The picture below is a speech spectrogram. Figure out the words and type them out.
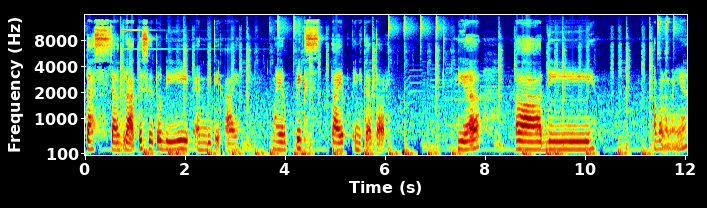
tes secara gratis gitu di MBTI Myers-Briggs Type Indicator. Dia uh, di apa namanya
